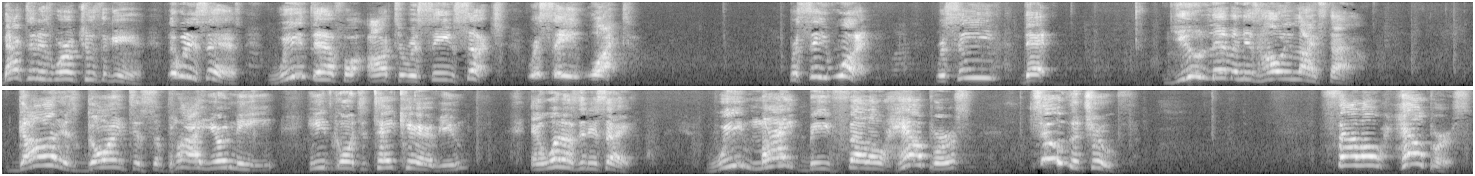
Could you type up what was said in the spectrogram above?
Back to this word truth again. Look what it says. We therefore are to receive such. Receive what? Receive what? Receive that you live in this holy lifestyle. God is going to supply your need. He's going to take care of you. And what else did he say? We might be fellow helpers to the truth. Fellow helpers.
